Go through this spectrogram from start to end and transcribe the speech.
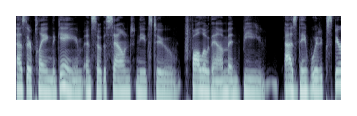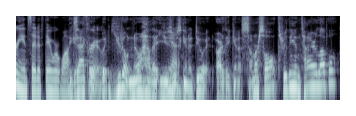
As they're playing the game and so the sound needs to follow them and be as they would experience it if they were walking exactly. through. But you don't know how that user is going to do it. Are they going to somersault through the entire level?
